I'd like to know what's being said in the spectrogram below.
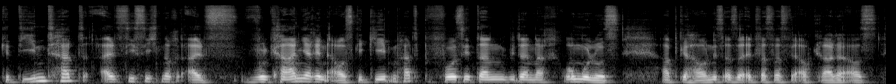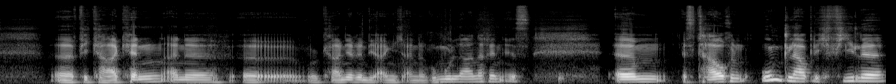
gedient hat, als sie sich noch als Vulkanierin ausgegeben hat, bevor sie dann wieder nach Romulus abgehauen ist. Also etwas, was wir auch gerade aus äh, Picard kennen, eine äh, Vulkanierin, die eigentlich eine Romulanerin ist. Ähm, es tauchen unglaublich viele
